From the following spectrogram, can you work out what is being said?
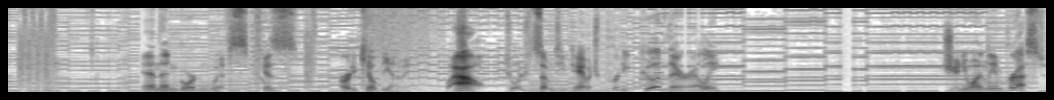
Hmm. And then Gordon whiffs, because Already killed the enemy. Wow, 217 damage. Pretty good there, Ellie. Genuinely impressed.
